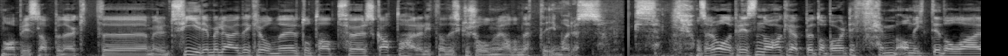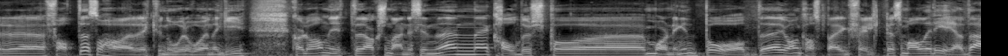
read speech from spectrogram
Nå har prislappen økt eh, med rundt 4 milliarder kroner totalt før skatt, og her er litt av diskusjonen vi hadde om dette i morges. Og selv om oljeprisen nå har krøpet oppover til 95 dollar eh, fatet, så har Equinor og Vår Energi Karl Johan, gitt aksjonærene sine en kalddusj på eh, morgenen. Både Johan Castberg-feltet, som allerede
